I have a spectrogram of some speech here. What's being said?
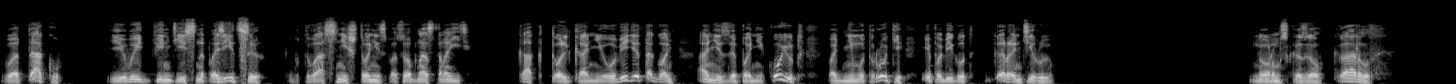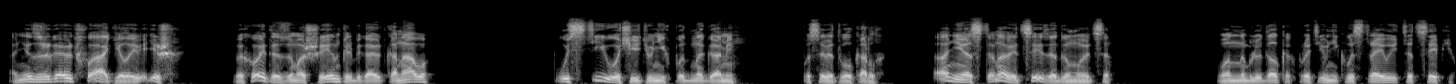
в атаку и выдвинетесь на позицию, как будто вас ничто не способно остановить. Как только они увидят огонь, они запаникуют, поднимут руки и побегут, гарантирую. Норм сказал, — Карл, они зажигают факелы, видишь? Выходят из-за машин, перебегают канаву. Пусти очередь у них под ногами посоветовал Карл. Они остановятся и задумаются. Он наблюдал, как противник выстраивается цепью.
